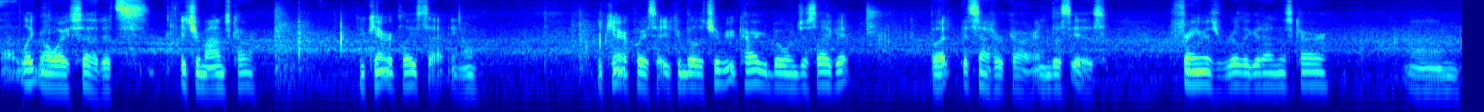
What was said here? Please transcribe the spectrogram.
uh, like my wife said, it's it's your mom's car. You can't replace that, you know. You can't replace that. You can build a tribute car, you build one just like it, but it's not her car, and this is. Frame is really good on this car. Um,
